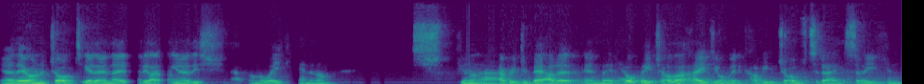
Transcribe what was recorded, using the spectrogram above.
You know, they're on a job together and they'd be like, you know, this happened on the weekend, and I'm feeling average about it, and they'd help each other. Hey, do you want me to cover your jobs today? So you can,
